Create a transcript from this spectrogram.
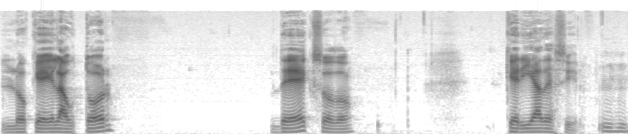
lo que el autor de Éxodo quería decir. Mm-hmm.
